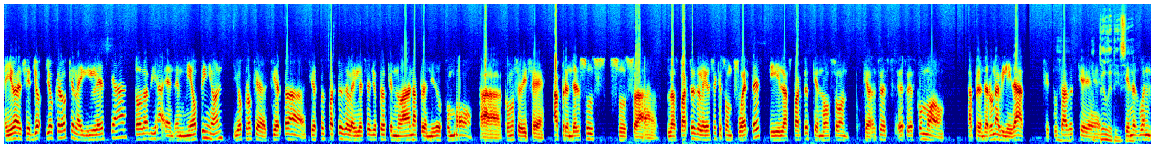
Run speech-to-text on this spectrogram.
Iba a decir, yo, yo creo que la iglesia todavía, en, en mi opinión, yo creo que cierta, ciertas partes de la iglesia, yo creo que no han aprendido cómo, ah, ¿cómo se dice? Aprender sus, sus, ah, las partes de la iglesia que son fuertes y las partes que no son, que a veces es, es como aprender una habilidad, que tú sabes que Abilities. tienes buen,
